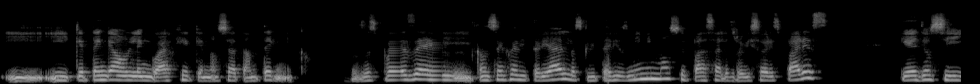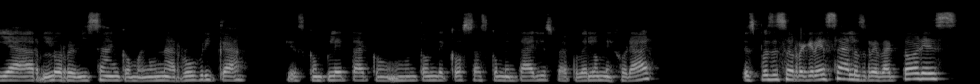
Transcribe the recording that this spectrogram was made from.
y, que tenga un lenguaje que no sea tan técnico. Entonces, después del consejo editorial, los criterios mínimos se pasa a los revisores pares, que ellos sí ya lo revisan como en una rúbrica que es completa con un montón de cosas, comentarios para poderlo mejorar. Después de eso regresa a los redactores,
